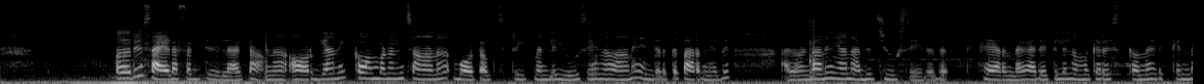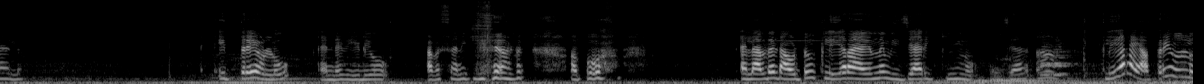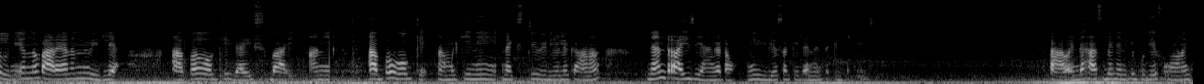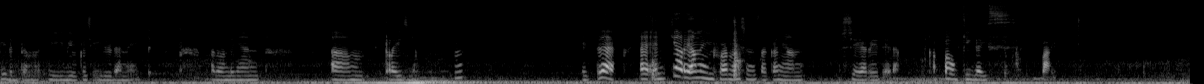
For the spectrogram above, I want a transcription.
ഒരു സൈഡ് എഫക്റ്റും ഇല്ല കേട്ടോ. ഓർഗാനിക് കോമ്പണൻസ് ആണ് ബോട്ടോക്സ് ട്രീറ്റ്മെന്റിൽ യൂസ് ചെയ്യുന്നതാണ് എന്റെ അടുത്ത് പറഞ്ഞത്. അതുകൊണ്ടാണ് ഞാൻ അത് ചൂസ് ചെയ്തത്. ഹെയറിന്റെ കാര്യത്തിൽ നമുക്ക് റിസ്ക് ഒന്നും എടുക്കണ്ടല്ലോ. ഇത്രയേ ഉള്ളൂ. എന്റെ വീഡിയോ അവസാനിക്കുകയാണ്. അപ്പോൾ എല്ലാവരുടെ ഡൗട്ട് ക്ലിയർ ആയെന്ന് വിചാരിക്കുന്നു. വിചാ ആ ക്ലിയർ ആയി. അത്രയേ ഉള്ളൂ. ഇനിയൊന്നും പറയാനൊന്നും ഇല്ല. അപ്പോൾ ഓക്കെ ഗൈസ് ബൈ അനി അപ്പോൾ ഓക്കെ നമുക്കിനി നെക്സ്റ്റ് വീഡിയോയിൽ കാണാം. ഞാൻ ട്രൈ ചെയ്യാം കേട്ടോ. ഇനി വീഡിയോസൊക്കെ ഇടാനായിട്ട് ട്രൈ ചെയ്യും പാവം എന്റെ ഹസ്ബൻഡ് എനിക്ക് പുതിയ ഫോണൊക്കെ എടുത്തുന്നു വീഡിയോ ഒക്കെ ചെയ്തിടാനായിട്ട്. അതുകൊണ്ട് ഞാൻ ട്രൈ ചെയ്യാം. ഇട്ട്. എനിക്കറിയാവുന്ന ഇൻഫർമേഷൻസ് ഒക്കെ ഞാൻ ഷെയർ ചെയ്ത് തരാം അപ്പോൾ ഓക്കെ ഗൈസ്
